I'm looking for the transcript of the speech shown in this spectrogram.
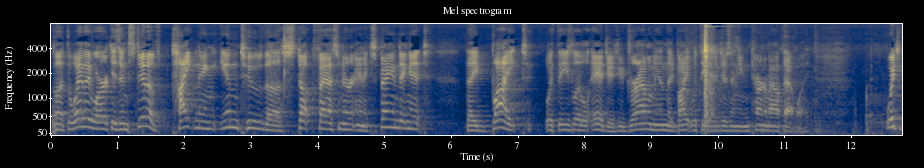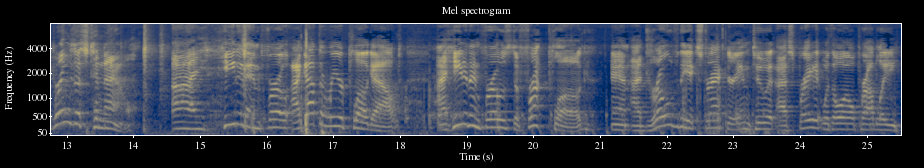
But the way they work is instead of tightening into the stuck fastener and expanding it, they bite with these little edges. You drive them in, they bite with the edges, and you can turn them out that way. Which brings us to now. I heated and froze, I got the rear plug out. I heated and froze the front plug and I drove the extractor into it. I sprayed it with oil probably,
